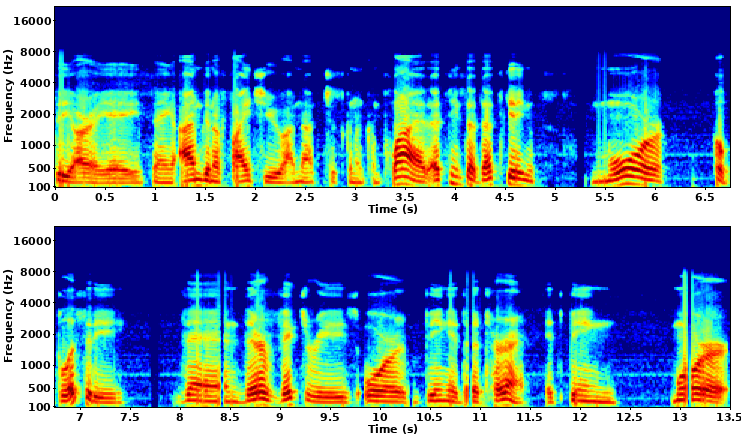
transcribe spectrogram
the RIAA and saying, I'm going to fight you, I'm not just going to comply, it seems that that's getting more publicity than their victories or being a deterrent. It's being more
